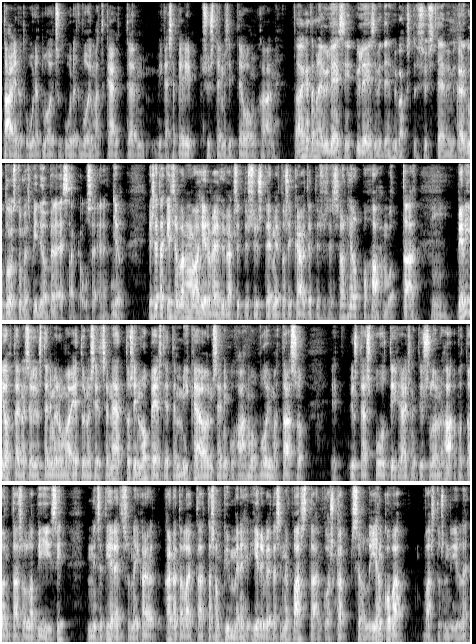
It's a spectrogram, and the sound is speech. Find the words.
taidot, uudet loitsut, uudet voimat käyttöön, mikä se pelisysteemi sitten onkaan. Tämä on aika tämmöinen yleisi, yleisimmin hyväksytty systeemi, mikä on niin toistuu myös videopeleissä aika usein. Joo. Ja sen takia se varmaan on hirveän hyväksytty systeemi ja tosi käytetty systeemi. Se on helppo hahmottaa. Mm. Pelijohtajana se on just nimenomaan etuna että sä näet tosi nopeasti, että mikä on se niin kuin hahmon voimataso. Et just tässä puhuttiin, että jos sulla on hahmot on tasolla viisi, niin sä tiedät, että sun ei kannata laittaa tason kymmenen hirviötä sinne vastaan, koska se on liian kova vastus niille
